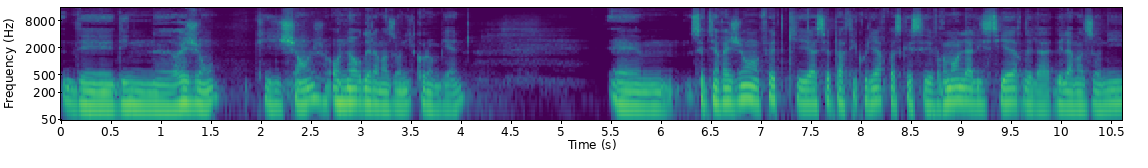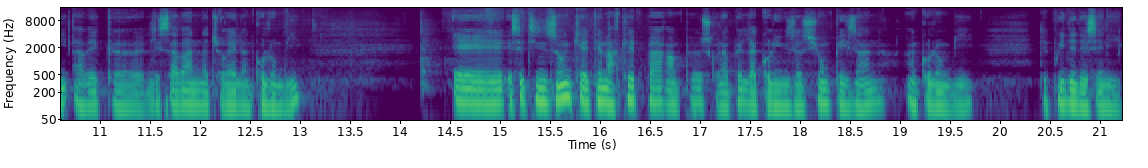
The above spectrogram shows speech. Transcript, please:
d'une région qui change au nord de l'Amazonie colombienne. C'est une région en fait qui est assez particulière parce que c'est vraiment la lisière de l'Amazonie la, avec euh, les savanes naturelles en Colombie. Et, et c'est une zone qui a été marquée par un peu ce qu'on appelle la colonisation paysanne en Colombie depuis des décennies.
